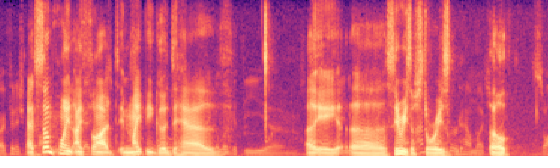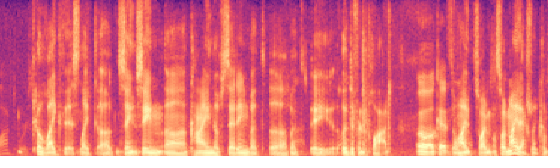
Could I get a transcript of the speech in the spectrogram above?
I finish my At some point, I thought it might be good to have a, a series of stories uh, uh, like this, like uh, same same uh, kind of setting, but uh, but a, a different plot. Oh, okay. So I so I so I might actually come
